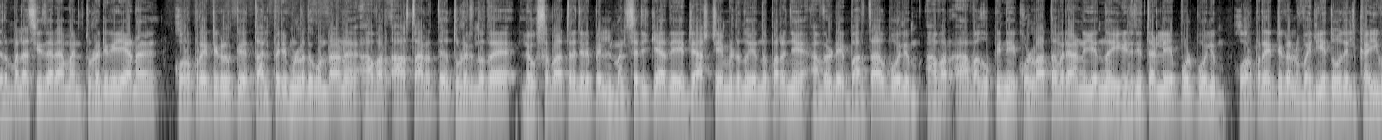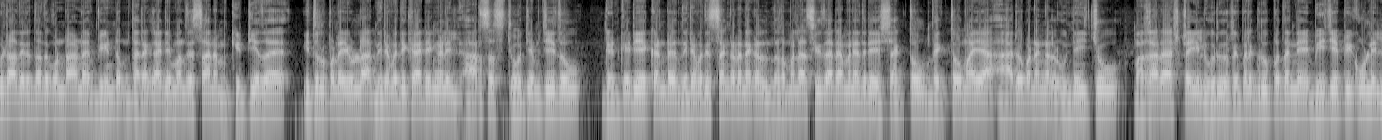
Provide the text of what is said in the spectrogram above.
നിർമ്മല സീതാരാമൻ തുടരുകയാണ്. കോർപ്പറേറ്റുകൾക്ക് താല്പര്യമുള്ളത് കൊണ്ടാണ് അവർ ആ സ്ഥാനത്ത് തുടരുന്നത്. ലോക്സഭാ തെരഞ്ഞെടുപ്പിൽ മത്സരിക്കാതെ രാഷ്ട്രീയം വിടുന്നു എന്ന് പറഞ്ഞ് അവരുടെ ഭർത്താവ് പോലും അവർ ആ വകുപ്പിനെ കൊള്ളാത്തവരാണ് എന്ന് എഴുതി തള്ളിയപ്പോൾ പോലും കോർപ്പറേറ്റുകൾ വലിയ തോതിൽ കൈവിടാതിരുന്നത് കൊണ്ടാണ് വീണ്ടും ധനകാര്യമന്ത്രി സ്ഥാനം കിട്ടിയത്. ഇതുൾപ്പെടെയുള്ള നിരവധി കാര്യങ്ങളിൽ ആർ എസ് എസ് ചോദ്യം ചെയ്തു. ഗഡ്കരിയെ കണ്ട് നിരവധി സംഘടനകൾ നിർമ്മല സീതാരാമനെതിരെ ശക്തവും വ്യക്തവുമായ ആരോപണങ്ങൾ ഉന്നയിച്ചു. മഹാരാഷ്ട്രയിൽ ഒരു റിബൽ ഗ്രൂപ്പ് തന്നെ ബി ജെ പിക്കുള്ളിൽ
